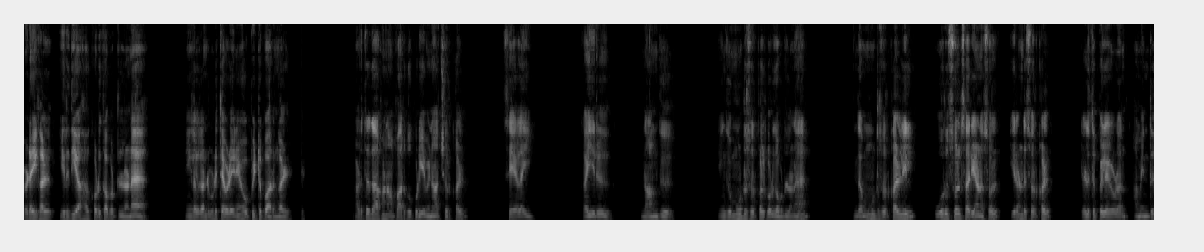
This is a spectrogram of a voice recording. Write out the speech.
விடைகள் இறுதியாக கொடுக்கப்பட்டுள்ளன. நீங்கள் கண்டுபிடித்த விடையினை ஒப்பிட்டு பாருங்கள். அடுத்ததாக நாம் பார்க்கக்கூடிய வினாச்சொற்கள் சேலை கயிறு நான்கு. இங்கு மூன்று சொற்கள் கொடுக்கப்பட்டுள்ளன. இந்த மூன்று சொற்களில் ஒரு சொல் சரியான சொல் இரண்டு சொற்கள் எழுத்துப்பிழையுடன் அமைந்து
